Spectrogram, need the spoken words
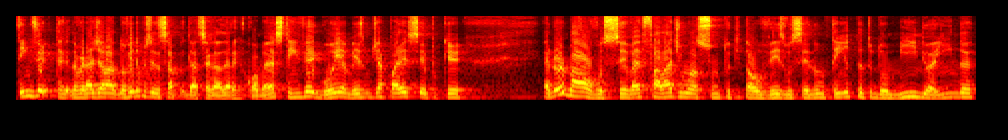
Tem, na verdade, ela, 90% dessa, dessa galera que começa tem vergonha mesmo de aparecer, porque é normal, você vai falar de um assunto que talvez você não tenha tanto domínio ainda,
